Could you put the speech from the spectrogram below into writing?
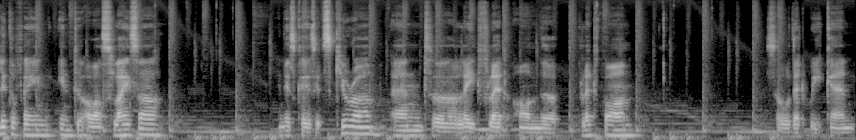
lithophane into our slicer. In this case it's Cura and uh, laid flat on the platform so that we can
